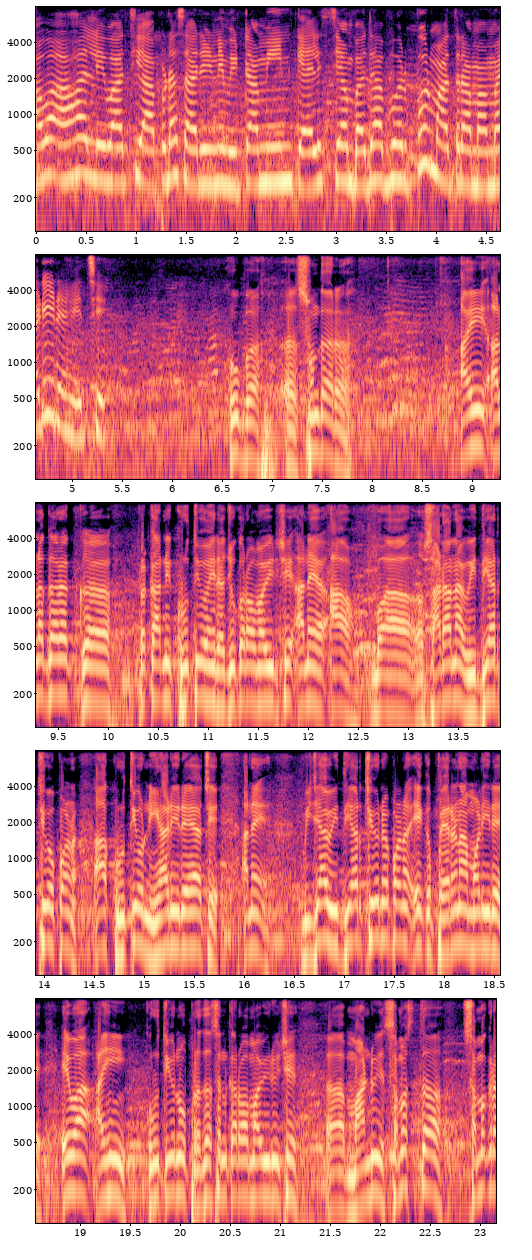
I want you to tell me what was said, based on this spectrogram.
આવા આહાર લેવાથી આપણા શરીરને વિટામિન કેલ્શિયમ બધા ભરપૂર માત્રામાં મળી રહે છે. ખૂબ સુંદર અહીં અલગ અલગ પ્રકારની કૃતિઓ અહીં રજૂ કરવામાં આવી છે અને આ શાળાના વિદ્યાર્થીઓ પણ આ કૃતિઓ નિહાળી રહ્યા છે અને બીજા વિદ્યાર્થીઓને પણ એક પ્રેરણા મળી રહે એવા અહીં કૃતિઓનું પ્રદર્શન કરવામાં આવી રહ્યું છે. માંડવી, સમસ્ત, સમગ્ર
